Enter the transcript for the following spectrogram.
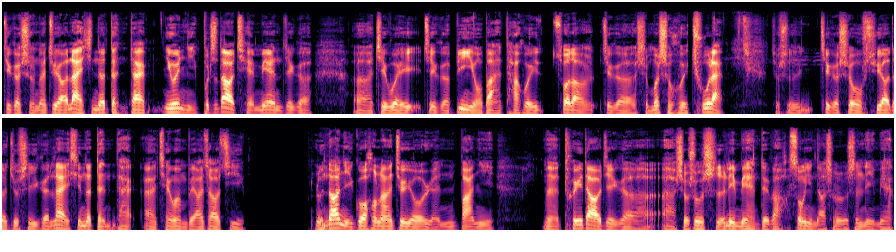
这个时候呢就要耐心的等待，因为你不知道前面这个，呃，这位这个病友吧，他会做到这个什么时候会出来，就是这个时候需要的就是一个耐心的等待，啊，千万不要着急。轮到你过后呢，就有人把你，呃，推到这个呃手术室里面，对吧？送你到手术室里面，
